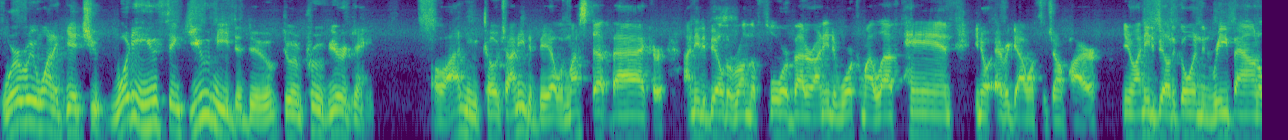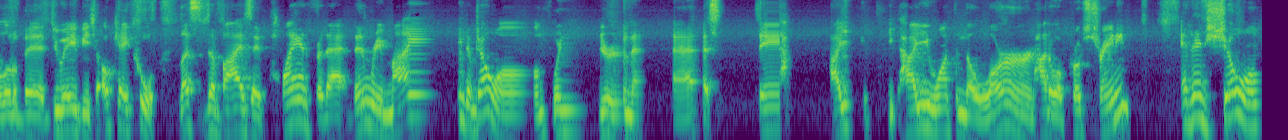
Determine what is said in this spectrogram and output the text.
Where do we want to get you. What do you think you need to do to improve your game? oh, I need coach, I need to be able to my step back, or I need to be able to run the floor better. I need to work on my left hand. You know, every guy wants to jump higher. You know, I need to be able to go in and rebound a little bit, do A, B. Okay, cool. Let's devise a plan for that. Then remind them, show them when you're in that, how you, how you want them to learn how to approach training, and then show them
